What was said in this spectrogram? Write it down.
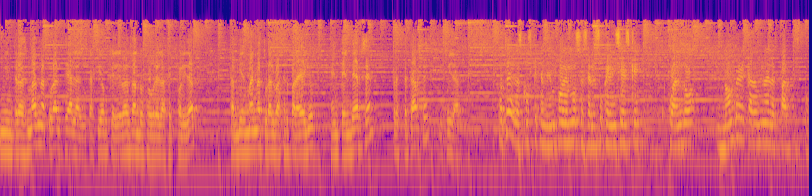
Mientras más natural sea la educación que le vas dando sobre la sexualidad, también más natural va a ser para ellos entenderse, respetarse y cuidarse. Otra de las cosas que también podemos hacerle sugerencia es que cuando nombren cada una de las partes por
